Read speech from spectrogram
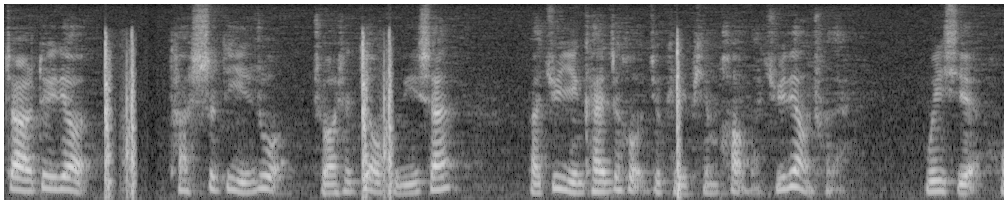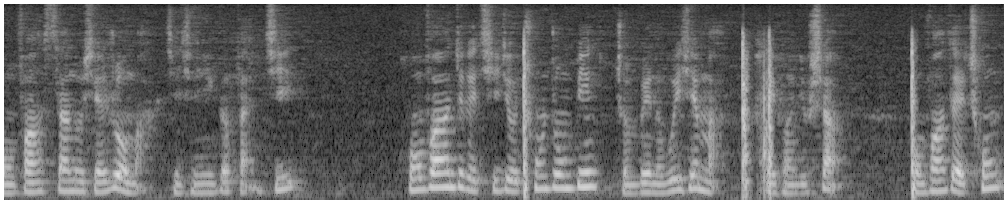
这儿对调，他势地弱，主要是调虎离山，把车引开之后就可以平炮，把车亮出来，威胁红方三路线弱马进行一个反击。红方这个棋就冲中兵，准备呢威胁马，黑方就上。红方再冲，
